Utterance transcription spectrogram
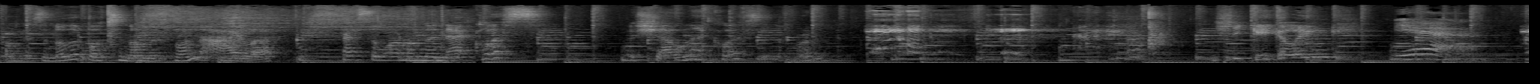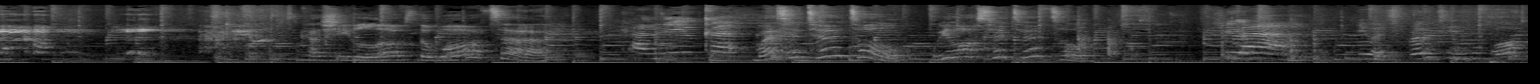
And there's another button on the front, Isla. Press the one on the necklace, the shell necklace at the front. Is she giggling? Yeah. Because she loves the water. And you can. Where's her turtle? We lost her turtle. Yeah. You it's floating in the water.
